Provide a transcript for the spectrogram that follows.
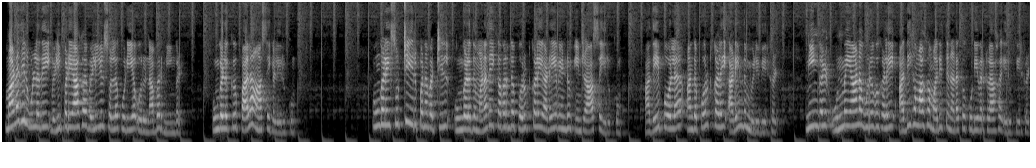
மனதில் உள்ளதை வெளிப்படையாக வெளியில் சொல்லக்கூடிய ஒரு நபர் நீங்கள். உங்களுக்கு பல ஆசைகள் இருக்கும். உங்களை சுற்றி இருப்பனவற்றில் உங்களது மனதை கவர்ந்த பொருட்களை அடைய வேண்டும் என்ற ஆசை இருக்கும். அதே போல அந்த பொருட்களை அடைந்தும் விடுவீர்கள். நீங்கள் உண்மையான உறவுகளை அதிகமாக மதித்து நடக்கக்கூடியவர்களாக இருப்பீர்கள்.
